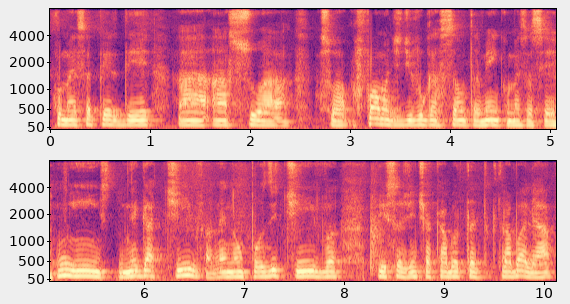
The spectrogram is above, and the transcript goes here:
comece a perder a, a, sua, a sua forma de divulgação também, começa a ser ruim, negativa, né, não positiva. Isso a gente acaba tendo que trabalhar,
